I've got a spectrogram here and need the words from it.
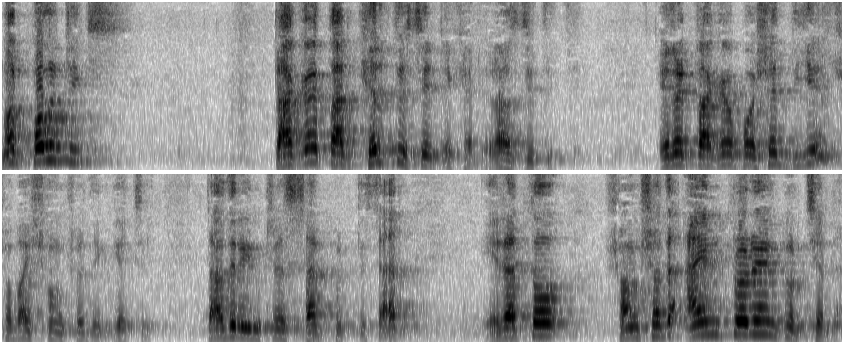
not politics টাকা তার খেলতেছে এখানে, রাজনীতিতে। এরা টাকা পয়সা দিয়ে সবাই সংসদে গেছে। তাদের ইন্টারেস্ট সার্ভ করতেছে। আর এরা তো সংসদে আইন প্রণয়ন করছে না।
